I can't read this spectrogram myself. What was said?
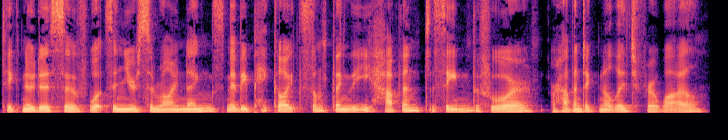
Take notice of what's in your surroundings. Maybe pick out something that you haven't seen before or haven't acknowledged for a while.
